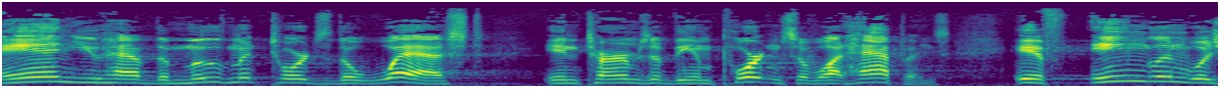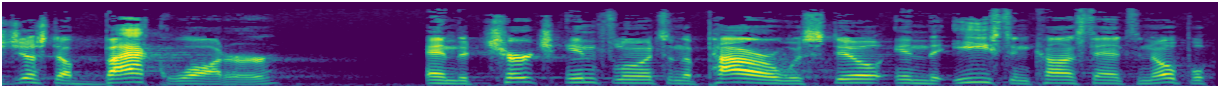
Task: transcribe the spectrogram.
and you have the movement towards the West in terms of the importance of what happens. If England was just a backwater and the church influence and the power was still in the East in Constantinople,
